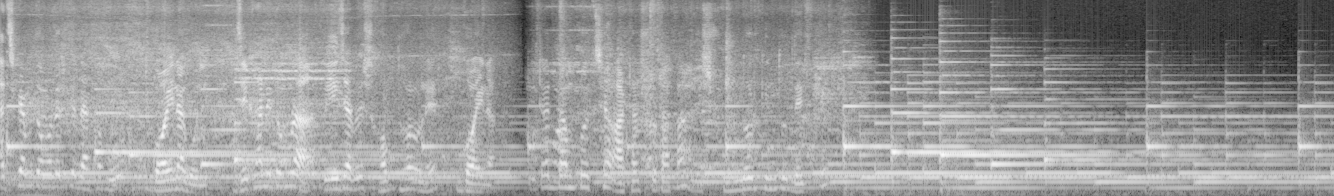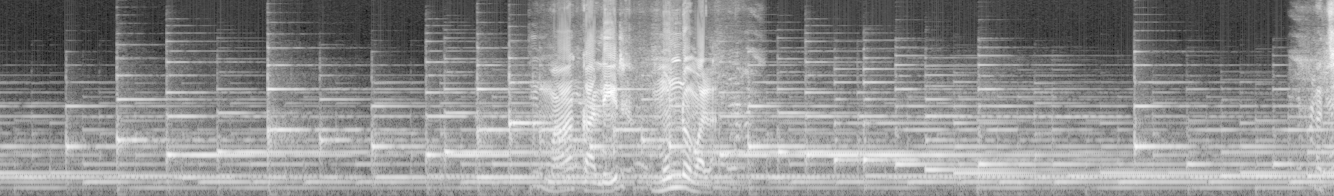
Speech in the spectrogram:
আজকে আমি তোমাদেরকে দেখাবো গয়না গলি, যেখানে তোমরা পেয়ে যাবে সব ধরনের গয়না। এটার দাম হচ্ছে আঠাশশো টাকা, বেশ সুন্দর কিন্তু দেখতে। মা কালীর মুন্ডমালা।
